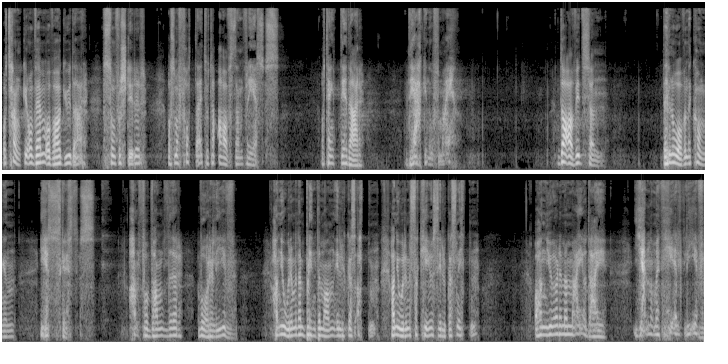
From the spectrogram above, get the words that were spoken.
og tanker om hvem og hva Gud er, som forstyrrer, og som har fått deg til å ta avstand fra Jesus. Og tenk, det der, det er ikke noe for meg. Davids sønn, den lovende kongen Jesus Kristus, han forvandler våre liv. Han gjorde det med den blinde mannen i Lukas 18. Han gjorde det med Sakkeus i Lukas 19. Og han gjør det med meg og deg gjennom et helt liv.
